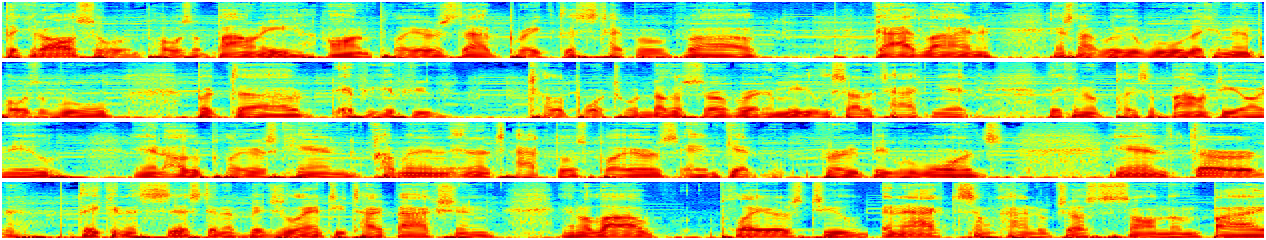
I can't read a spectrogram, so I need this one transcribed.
they could also impose a bounty on players that break this type of uh, guideline. It's not really a rule. They can impose a rule, but uh, if, if you teleport to another server and immediately start attacking it, they can place a bounty on you, and other players can come in and attack those players and get very big rewards. And third, they can assist in a vigilante type action and allow players to enact some kind of justice on them by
